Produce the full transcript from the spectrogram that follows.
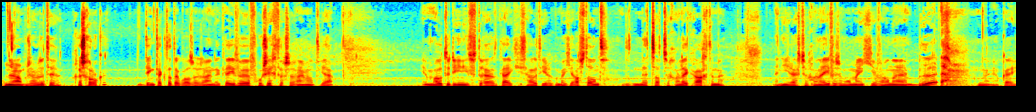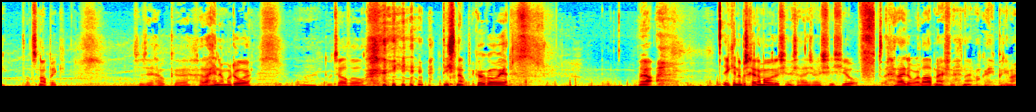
nou, hoe zou dat zeggen, geschrokken. Ik denk dat ik dat ook wel zou zijn, dat ik even voorzichtig zou zijn. Want ja, een motor die je niet vertrouwt, kijk, ze houdt hier ook een beetje afstand. Net zat ze gewoon lekker achter me. En hier heeft ze gewoon even zo'n momentje van... eh bleh. nee, oké, dat snap ik. Ze zeggen ook, eh rij nou maar door. Eh, ik doe het zelf wel. Die snap ik ook alweer. Ja, ik in de beschermmodus en zij zoiets, joh, pft, rij door, laat me even. Nou, oké, prima.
